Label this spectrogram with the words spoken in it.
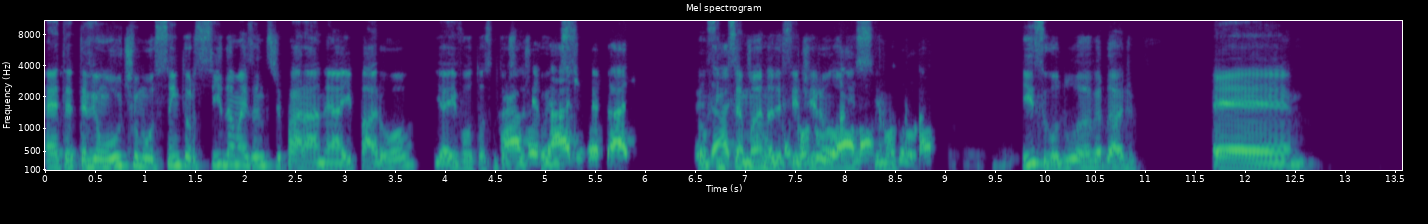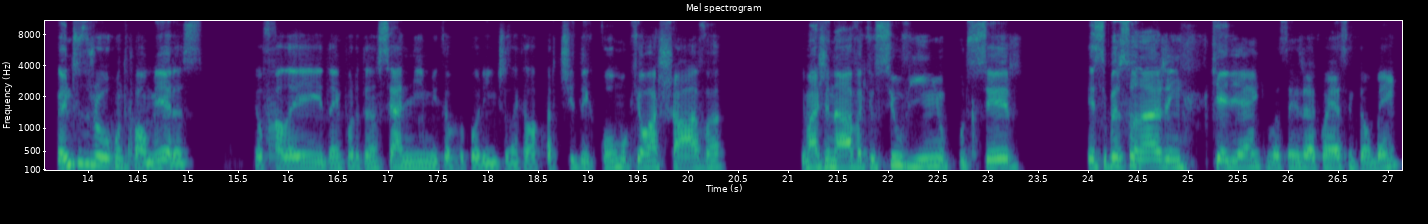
É, teve um último sem torcida, mas antes de parar, né? Aí parou e aí voltou sem torcida ah, verdade, depois. Verdade, então, fim de semana Desculpa, decidiram lá em cima. Isso, gol do Luan, é verdade. É... Antes do jogo contra o Palmeiras, eu falei da importância anímica para o Corinthians naquela partida e como que eu achava, imaginava que o Silvinho, por ser esse personagem que ele é, que vocês já conhecem tão bem,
